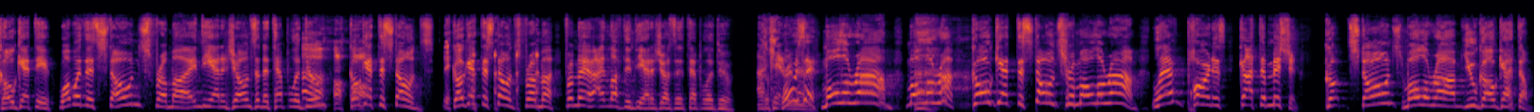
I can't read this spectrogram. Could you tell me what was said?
go get the what were the stones from uh, Indiana Jones and the Temple of Doom? Oh. Go get the stones. Go get the stones from uh, from the. I loved Indiana Jones and the Temple of Doom. I can't What was remember. it? Mola Ram. Mola Ram. Go get the stones from Mola Ram. Lev Parnas got the mission. Go stones, Mola Ram. You go get them.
